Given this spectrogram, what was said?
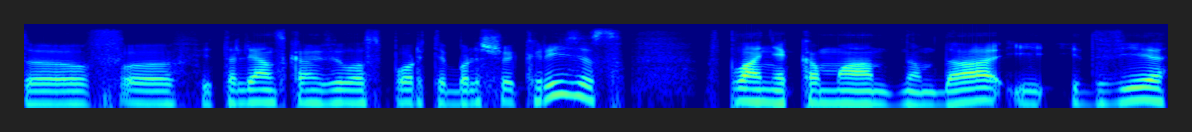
э, в, итальянском велоспорте большой кризис в плане командном, да, и, и, две,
